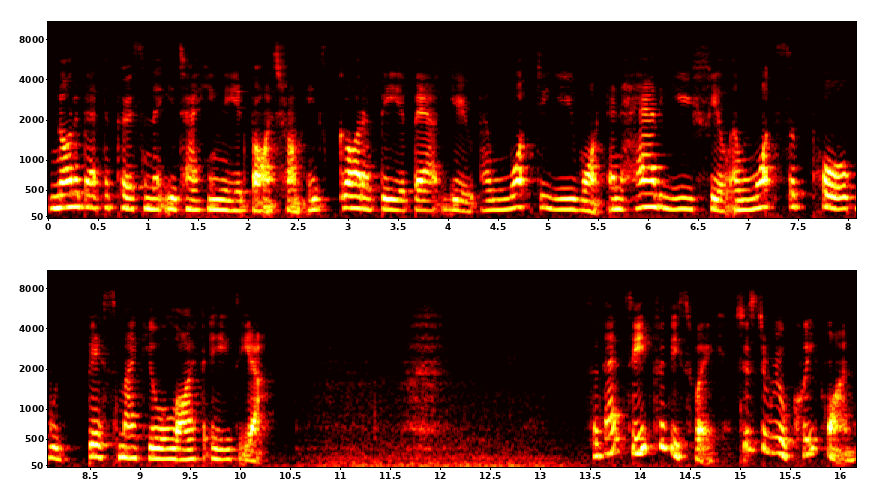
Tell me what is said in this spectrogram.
not about the person that you're taking the advice from. It's got to be about you and what do you want and how do you feel and what support would best make your life easier. So that's it for this week. It's just a real quick one.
